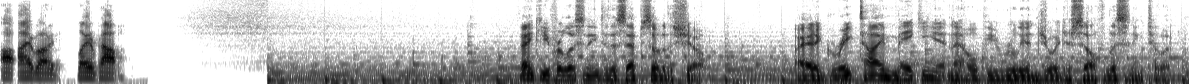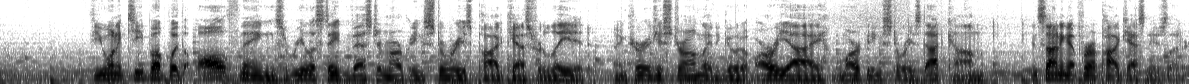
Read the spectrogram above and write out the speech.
All right, buddy. Later, pal. Thank you for listening to this episode of the show. I had a great time making it, and I hope you really enjoyed yourself listening to it. If you want to keep up with all things Real Estate Investor Marketing Stories podcast related, I encourage you strongly to go to reimarketingstories.com and signing up for our podcast newsletter.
